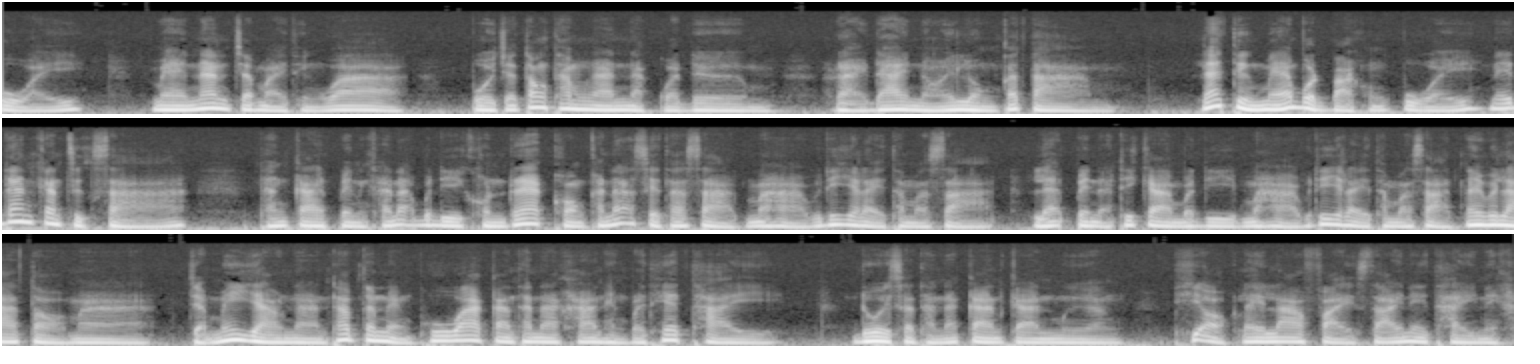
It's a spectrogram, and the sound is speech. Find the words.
ป่วย แม้นั่นจะหมายถึงว่า ป่วยจะต้องทำงานหนักกว่าเดิม รายได้น้อยลงก็ตาม และถึงแม้บทบาทของป่วยในด้านการศึกษาทั้งการเป็นคณะบดีคนแรกของคณะเศรษฐศาสตร์ มหาวิทยาลัยธรรมศาสตร์ และเป็นอธิการบดีมหาวิทยาลัยธรรมศาสตร์ในเวลาต่อมา จะไม่ยาวนานเท่าตำแหน่งผู้ว่าการธนาคารแห่งประเทศไทย ด้วยสถานการณ์การเมืองที่ออกไล่ล่าฝ่ายซ้ายในไทยในข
